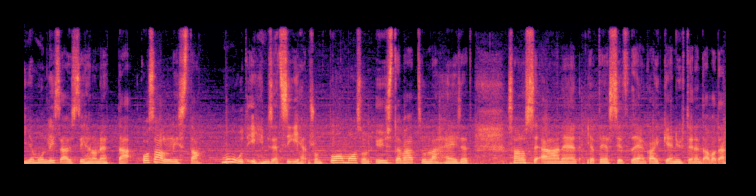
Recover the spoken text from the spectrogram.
ja mun lisäys siihen on, että osallista muut ihmiset siihen. Sun pomo, sun ystävät, sun läheiset. Sano se ääneen ja tee siitä teidän kaikkien yhteinen tavoite.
